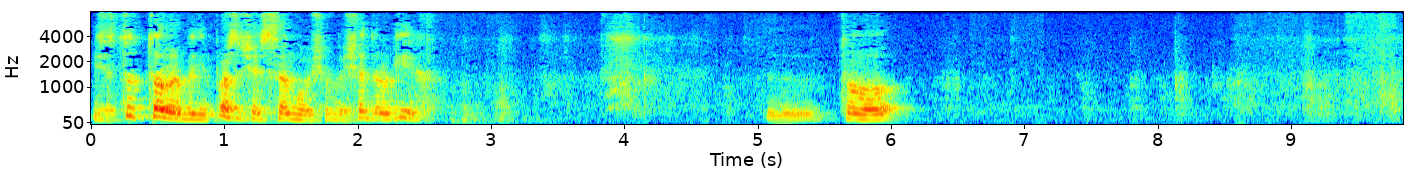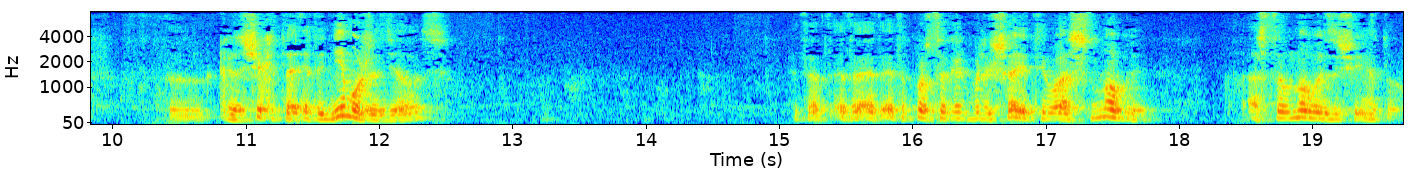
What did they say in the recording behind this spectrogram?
Если тут Тора бы не просто часть саму, чтобы обучать других, то когда человек это, это не может делать, это, это, это, это просто как бы лишает его основы, основного изучения Тора.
